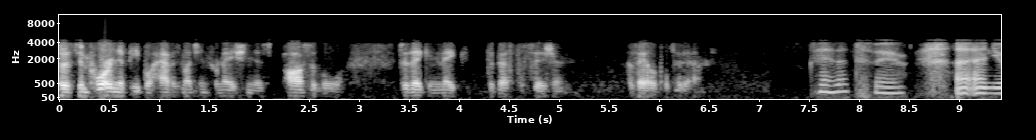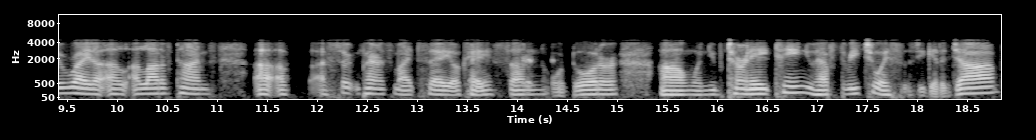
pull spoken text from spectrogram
So it's important that people have as much information as possible so they can make the best decision available to them. Okay, that's fair. Uh, and you're right. A, a lot of times, uh, a, a certain parents might say, "Okay, son or daughter, um, when you turn 18, you have three choices: you get a job,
